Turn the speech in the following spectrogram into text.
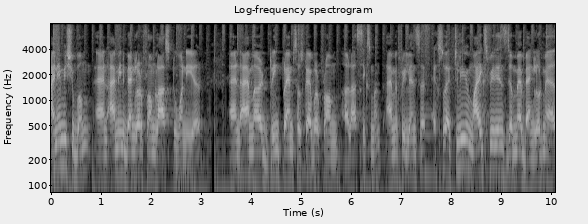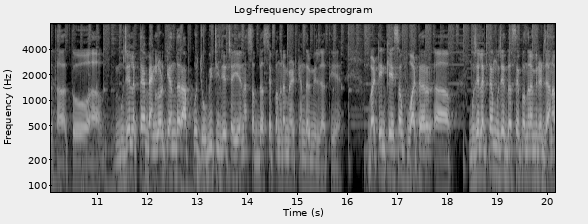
My name is Shubham and I'm in Bangalore from last one year and I am a Drink Prime subscriber from uh, last six months. I am a freelancer. So actually my experience जब मैं बैंगलोर में आया था तो uh, मुझे लगता है बैंगलोर के अंदर आपको जो भी चीज़ें चाहिए ना सब 10 से 15 मिनट के अंदर मिल जाती है but in case of water मुझे लगता है मुझे 10 से 15 मिनट जाना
